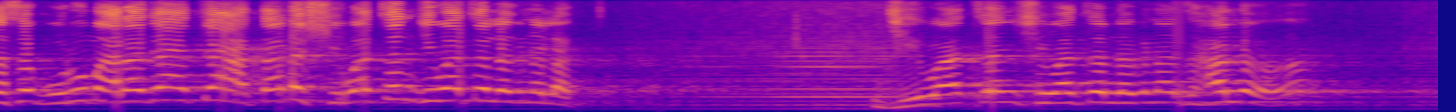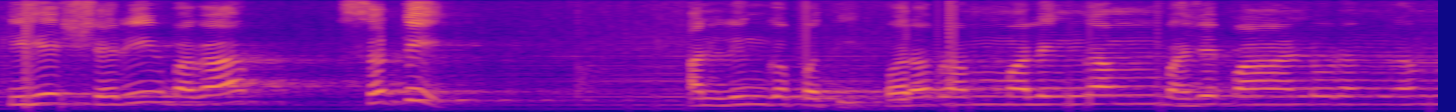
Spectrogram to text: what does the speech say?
तसं गुरु महाराजाच्या हातानं शिवाचं जीवाचं लग्न लागतं. जीवाचं आणि शिवाचं लग्न झालं की हे शरीर बघा सती आणि लिंगपती. परब्रह्मलिंगम भजे पांडुरंगम.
